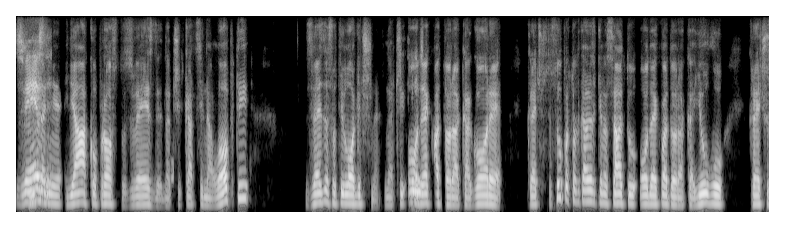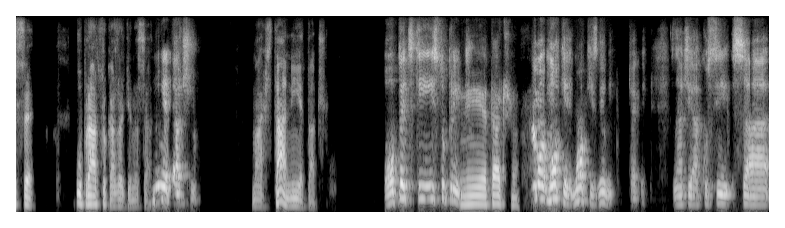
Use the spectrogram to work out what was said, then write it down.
Zvezde. pitanje je jako prosto, zvezde. Znači kad si na lopti, zvezde su ti logične. Znači od ekvatora ka gore kreću se suprotno od kazaljke na satu, od ekvatora ka jugu kreću se u pravcu kazaljke na sat. Nije tačno. Ma šta nije tačno? Opet ti istu priču. Nije tačno. Samo, Moke, Moke, izvini, čekaj. Znači, ako si sa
